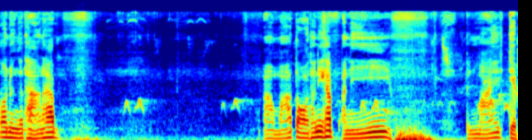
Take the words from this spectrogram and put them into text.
ต่อหนึ่งกระถางนะครับเอามาต่อเท่านี้ครับ อันนี้เป็นไม้เก็บ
